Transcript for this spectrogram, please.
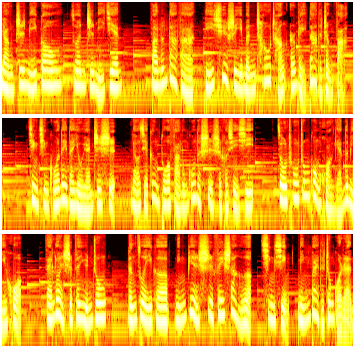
仰之弥高，钻之弥坚。法轮大法的确是一门超长而伟大的正法。敬请国内的有缘之士了解更多法轮功的事实和讯息，走出中共谎言的迷惑，在乱世纷纭中能做一个明辨是非善恶、清醒明白的中国人。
